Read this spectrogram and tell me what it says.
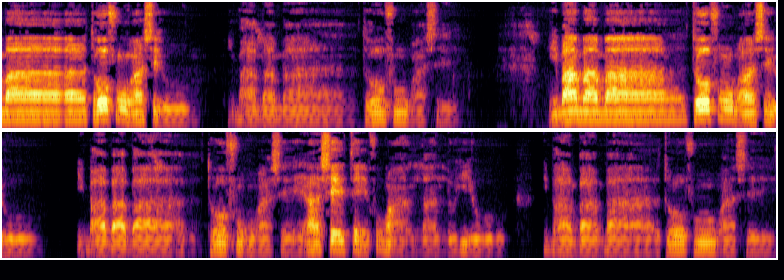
ba tofu ashe o. Iba ba ba tofu ashe. Iba ba ba tofu ashe o. Iba ba ba tofu ashe. Ashe te fuan lan lui o. Iba ba ba tofu ashe.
